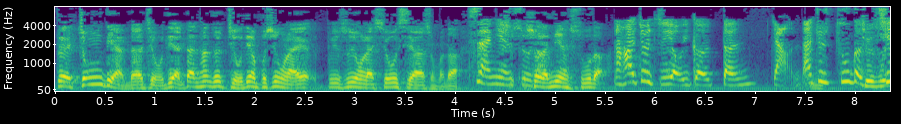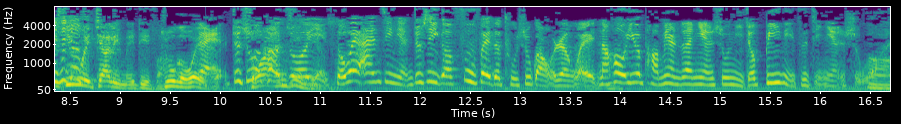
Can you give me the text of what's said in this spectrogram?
对，终点的酒店，但他说酒店不是用来，不是用来休息啊什么的，是来念书的，是来念书的。然后就只有一个灯，这样，那就是租个，其实因为家里没地方，租个位置，对，就租个课桌椅。所谓安静点，就是一个付费的图书馆，我认为。然后因为旁边人都在念书，你就逼你自己念书了。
